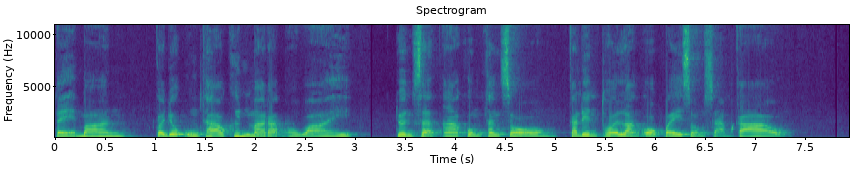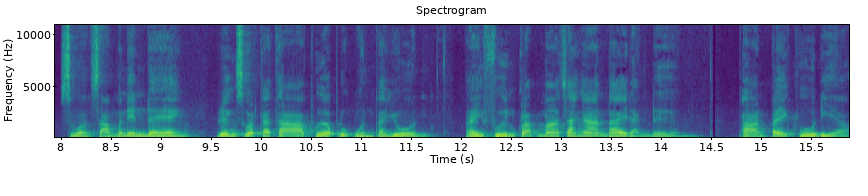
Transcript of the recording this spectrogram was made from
แต่มันก็ยกอุ้งเท้าขึ้นมารับเอาไว้ จนสัตว์อาคมทั้งสองกระเด็นถอยหลังออกไปสองสามก้าวส่วนสามเณรแดงเร่งสวดคาถาเพื่อปลุกอุ่นพยนต์ให้ฟื้นกลับมาใช้งานได้ดังเดิม ผ่านไปครู่เดียว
